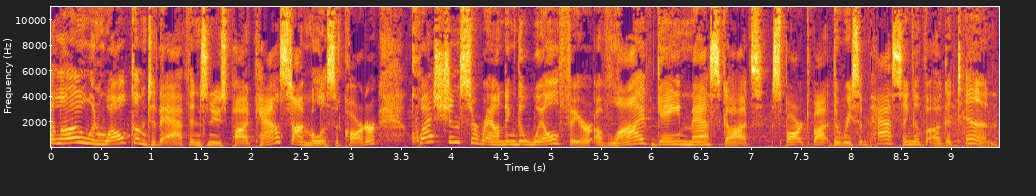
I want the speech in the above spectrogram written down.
Hello and welcome to the Athens News Podcast. I'm Melissa Carter. Questions surrounding the welfare of live game mascots sparked by the recent passing of UGA 10.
